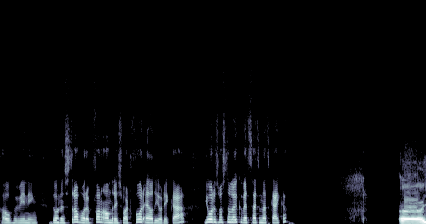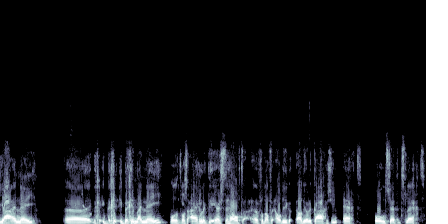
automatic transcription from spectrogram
24-23 overwinning door een strafworp van André Zwart voor LDODK. Joris, was het een leuke wedstrijd om naar te kijken? Ja en nee. Ik, begin, ik, begin, bij nee, want het was eigenlijk de eerste helft vanaf LDODK gezien echt ontzettend slecht.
